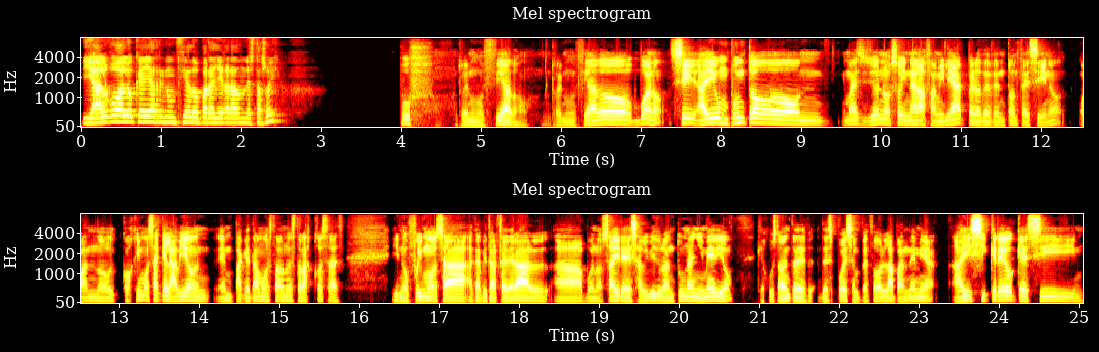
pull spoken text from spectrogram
¿Y algo a lo que hayas renunciado para llegar a donde estás hoy? Uf, renunciado. Renunciado, bueno, sí, hay un punto, más yo no soy nada familiar, pero desde entonces sí, ¿no? Cuando cogimos aquel avión, empaquetamos todas nuestras cosas y nos fuimos a, Capital Federal, a Buenos Aires, a vivir durante un año y medio, que justamente después empezó la pandemia, ahí sí creo que sí,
